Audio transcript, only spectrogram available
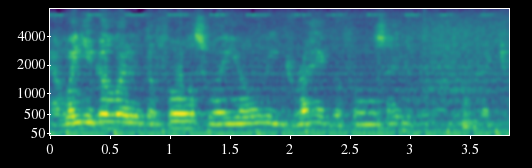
And when you go into the false way, you only drag the false into the picture.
